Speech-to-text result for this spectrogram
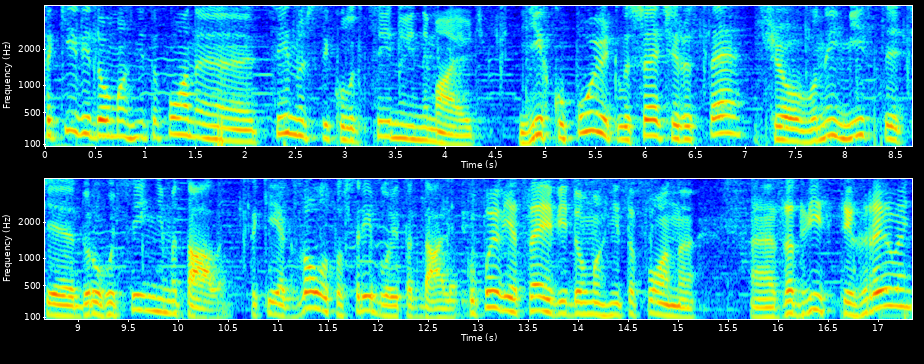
такі відеомагнітофони цінності колекційної не мають. Їх купують лише через те, що вони містять е, дорогоцінні метали, такі як золото, срібло і так далі. Купив я цей відеомагнітофон е, за 200 гривень.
